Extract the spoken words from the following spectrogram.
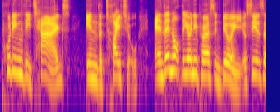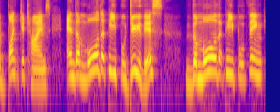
putting the tags in the title. And they're not the only person doing it. You'll see this a bunch of times. And the more that people do this, the more that people think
